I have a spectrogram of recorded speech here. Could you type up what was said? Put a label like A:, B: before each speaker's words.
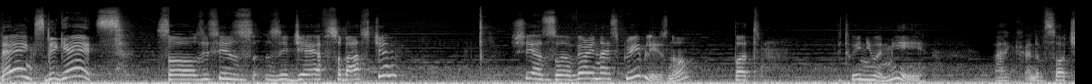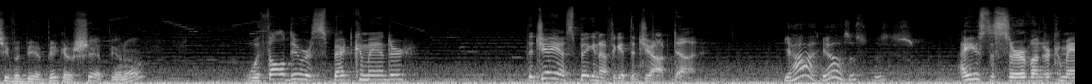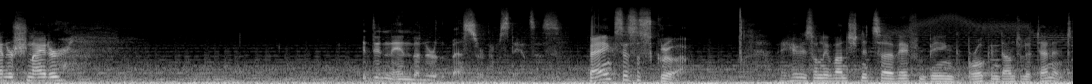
A: Banks, wie geht's? So this is the JF Sebastian? She has uh, very nice greeblies, no? But between you and me, I kind of thought she would be a bigger ship, you know?
B: With all due respect, Commander, the JF's big enough to get the job done.
A: Yeah, yeah, this, this is...
B: I used to serve under Commander Schneider. It didn't end under the best circumstances.
A: Banks is a screw up. I hear he's only one schnitzer away from being broken down to lieutenant.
